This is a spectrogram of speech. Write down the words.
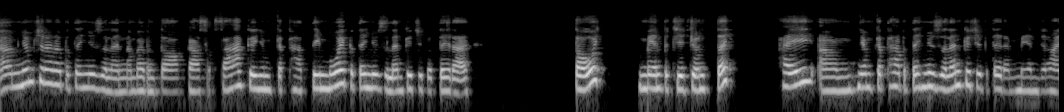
អឺខ្ញុំជ្រើសរើសប្រទេសញូហ្សេឡង់ដើម្បីបន្តការសិក្សាគឺខ្ញុំគិតថាទី1ប្រទេសញូហ្សេឡង់គឺជាប្រទេសដែលតូចមានប្រជាជនតិច ហើយអឺខ្ញុំគិតថាប្រទេសញូហ្សេឡង់គឺជាប្រទេសដែលមានយ៉ាងណា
